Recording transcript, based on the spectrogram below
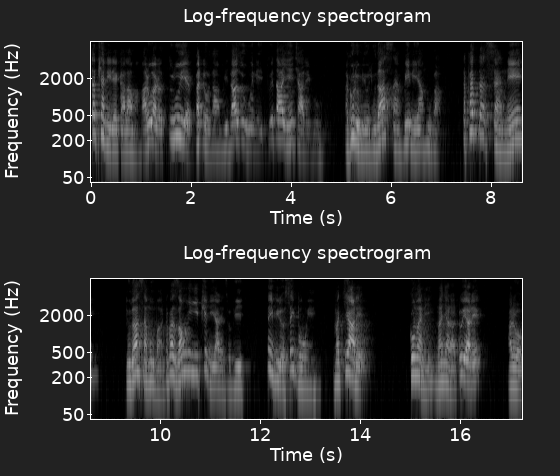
တက်ဖြတ်နေတဲ့ကာလမှာငါတို့ကတော့သူတို့ရဲ့ဘတ်တော်သားမိသားစုဝင်တွေသွေးသားရင်းချတွေကိုအခုလိုမျိုးလူသားဆန်ပေးနေရမှုကတစ်ဖက်သက်ဆန်နေလူသားဆန်မှုမှာတစ်ဖက်ဇောင်းနေကြီးဖြစ်နေရတယ်ဆိုပြီးသိပြီးတော့စိတ်ဘုံရင်မကြတဲ့ကွန်မန့်ဒီမှန်းကြတာတွေ့ရတယ်အဲ့တော့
